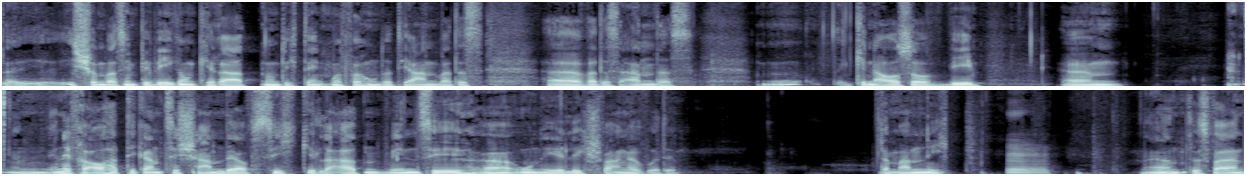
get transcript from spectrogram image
ist schon was in Bewegung geraten und ich denke mal, vor 100 Jahren war das, äh, war das anders. Genauso wie ähm, eine Frau hat die ganze Schande auf sich geladen, wenn sie äh, unehelich schwanger wurde. Der Mann nicht. Mhm. Ja, das, war,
